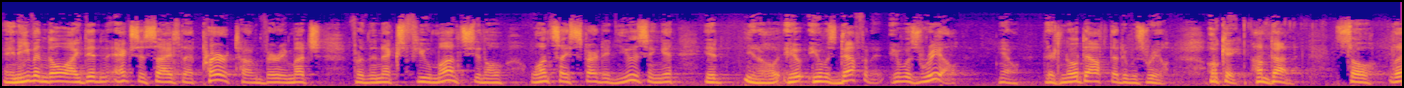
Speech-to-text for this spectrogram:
And even though I didn't exercise that prayer tongue very much for the next few months, you know, once I started using it, it, you know, it, it was definite. It was real. You know, there's no doubt that it was real. Okay, I'm done. So let's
